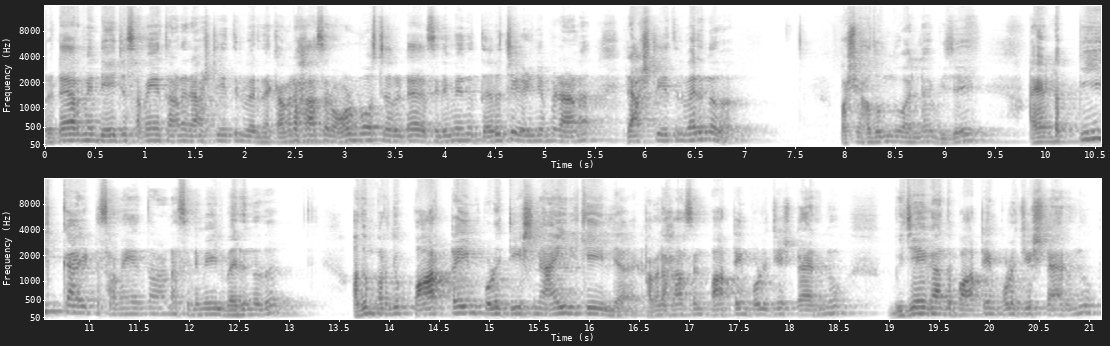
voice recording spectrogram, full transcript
റിട്ടയർമെന്റ് ഏജ് സമയത്താണ് രാഷ്ട്രീയത്തിൽ വരുന്നത്. കമൽഹാസൻ ഓൾമോസ്റ്റ് റിട്ടയർ സിനിമയിൽ നിന്ന് തെറിച്ച് കഴിഞ്ഞപ്പോഴാണ് രാഷ്ട്രീയത്തിൽ വരുന്നത്. പക്ഷെ അതൊന്നുമല്ല വിജയ്. അയാളുടെ പീക്കായിട്ട് സമയത്താണ് സിനിമയിൽ വരുന്നത്. അതും പറഞ്ഞു പാർട്ട് ടൈം പൊളിറ്റീഷ്യൻ ആയിരിക്കേയില്ല. കമലഹാസൻ പാർട്ട് ടൈം പൊളിറ്റീഷ്യൻ ആയിരുന്നു. വിജയകാന്ത് പാർട്ട് ടൈം പൊളിറ്റീഷ്യൻ ആയിരുന്നു.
